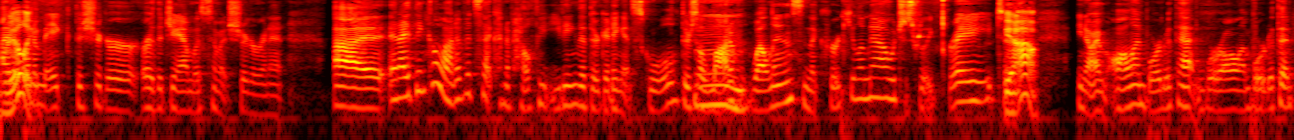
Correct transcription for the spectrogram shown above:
I don't want to make the sugar or the jam with so much sugar in it. Uh, and I think a lot of it's that kind of healthy eating that they're getting at school. There's a lot of wellness in the curriculum now, which is really great. And, yeah. You know, I'm all on board with that and we're all on board with it.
